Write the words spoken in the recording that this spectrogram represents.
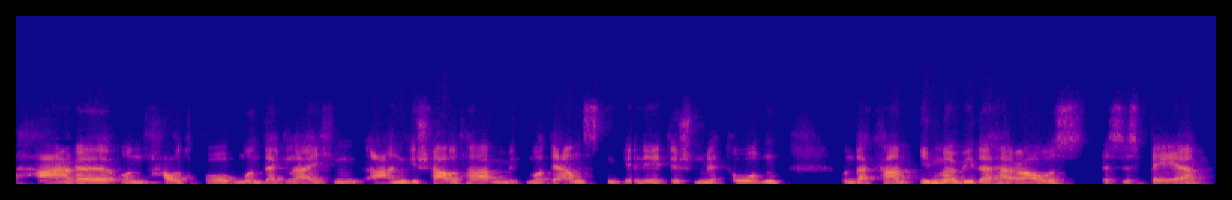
Haare und Hautproben und dergleichen angeschaut haben mit modernsten genetischen Methoden. Und da kam immer wieder heraus, es ist Bär.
